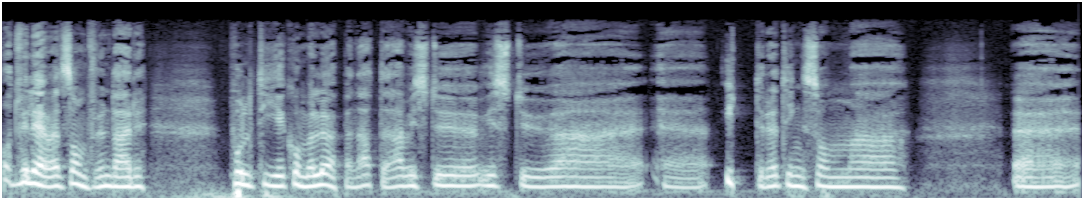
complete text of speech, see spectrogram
at vi lever i et samfunn der politiet kommer løpende etter deg hvis du, hvis du eh, eh, ytrer ting som eh, eh,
